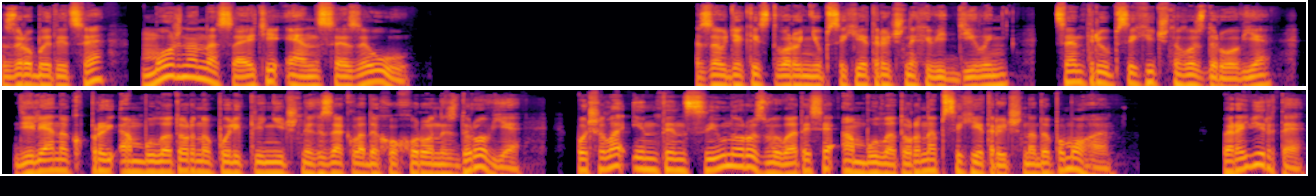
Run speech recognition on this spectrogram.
Зробити це можна на сайті НСЗУ. Завдяки створенню психіатричних відділень, центрів психічного здоров'я, ділянок при амбулаторно-поліклінічних закладах охорони здоров'я почала інтенсивно розвиватися амбулаторна психіатрична допомога. Перевірте,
